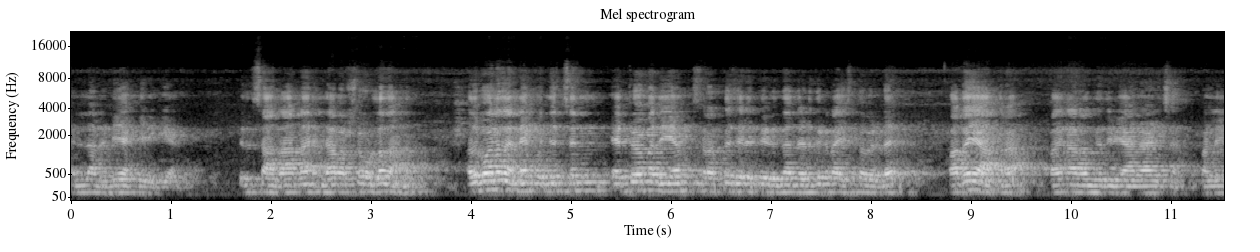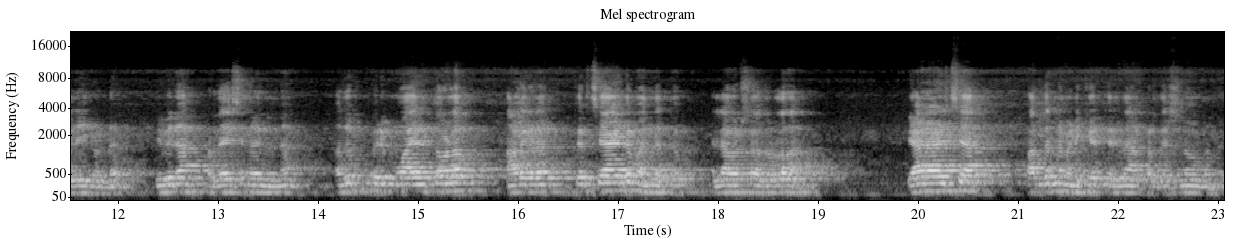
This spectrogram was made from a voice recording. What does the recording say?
എല്ലാം റെഡിയാക്കിയിരിക്കുകയാണ്. ഇത് സാധാരണ എല്ലാ വർഷവും ഉള്ളതാണ്. അതുപോലെ തന്നെ കുഞ്ഞച്ചൻ ഏറ്റവും അധികം ശ്രദ്ധ ചെലുത്തിയിരുന്ന ദളിത് ക്രൈസ്തവരുടെ പദയാത്ര പതിനാറാം തീയതി വ്യാഴാഴ്ച പള്ളിയിലേക്കുണ്ട്. വിവിധ പ്രദേശങ്ങളിൽ നിന്ന് അതും ഒരു മൂവായിരത്തോളം ആളുകൾ തീർച്ചയായിട്ടും വന്നെത്തും. എല്ലാ വർഷവും അതുള്ളതാണ്. വ്യാഴാഴ്ച പന്ത്രണ്ട് മണിക്ക് തിരുനാൾ പ്രദർശനവുമുണ്ട്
